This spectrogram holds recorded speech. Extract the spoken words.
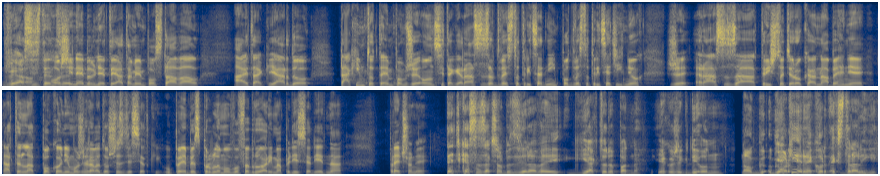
Dve asistence. hoši neblbnete, ja tam jem postával. Aj tak, Jardo, takýmto tempom, že on si tak raz za 230 dní, po 230 dňoch, že raz za 3 čtvrte roka nabehne na ten lat, pokojne môže hravať do 60 Úplne bez problémov. Vo februári má 51, prečo nie? Teďka jsem začal být zvědavej, jak to dopadne. Jakože kdy on... No, g- gor... Jaký je rekord extraligy?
